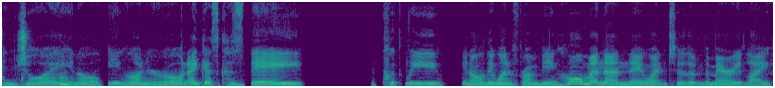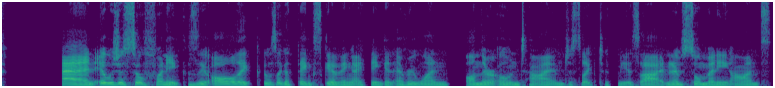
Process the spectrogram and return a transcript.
Enjoy, Oh, you know, being on your own." I guess because they quickly, you know, they went from being home and then they went to the, the married life. And it was just so funny because they all like it was like a Thanksgiving, I think, and everyone on their own time just like took me aside. And I have so many aunts.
